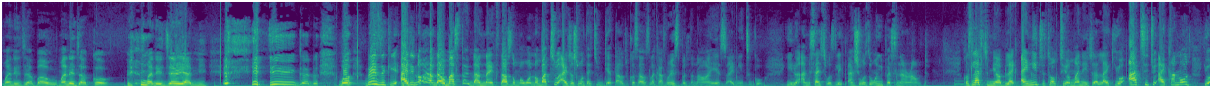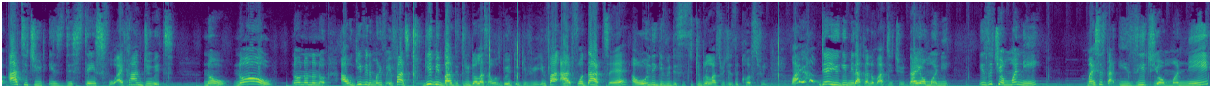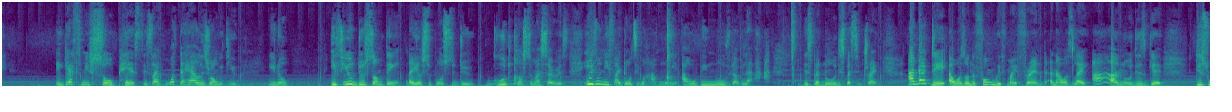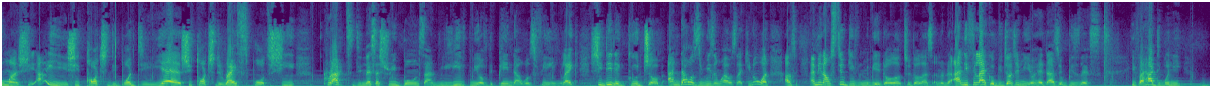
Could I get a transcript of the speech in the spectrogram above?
manager bow, manager call. managerial God. But basically, I did not have that much time that night. That's number one. Number two, I just wanted to get out because I was like, I've already spent an hour here, so I need to go. You know, and besides, she was late and she was the only person around. Because left to me, I'll be like, I need to talk to your manager. Like, your attitude, I cannot, your attitude is distasteful. I can't do it. No, no. No, no, no, no. I will give you the money. For, in fact, give me back the three dollars I was going to give you. In fact, I, for that, eh, I will only give you the sixty-two dollars, which is the cost fee. Why? How dare you give me that kind of attitude? Now your money? Is it your money? My sister, is it your money? It gets me so pissed. It's like, what the hell is wrong with you? You know. If you do something that you're supposed to do, good customer service, even if I don't even have money, I will be moved. I'll be like, ah, this person no this person tried. And that day i was on the phone with my friend and i was like ah no this girl this woman she I she touched the body. Yeah she touched the right spot. She cracked the necessary bones and relieved me of the pain that I was feeling. Like she did a good job. And that was the reason why i was like you know what? I was i mean i'll still give maybe a dollar two dollars and and if you like you'll be judging me your head. That's your business if i had the money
